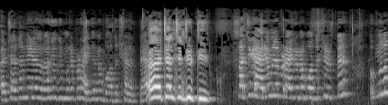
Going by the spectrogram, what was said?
अच्छा तो नहीं लग रहा क्योंकि मुझे पढ़ाई करना बहुत अच्छा लगता है। चल चल झूठी सच कह रही हूँ मुझे पढ़ाई करना बहुत अच्छा लगता है। मतलब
